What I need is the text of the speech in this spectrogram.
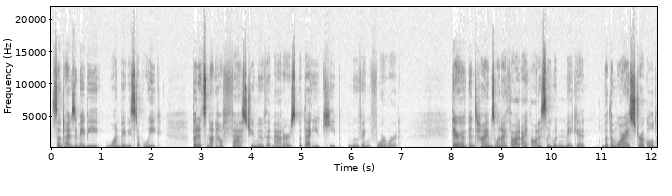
Sometimes it may be one baby step a week, but it's not how fast you move that matters, but that you keep moving forward. There have been times when I thought I honestly wouldn't make it, but the more I struggled,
